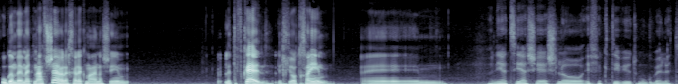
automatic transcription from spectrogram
הוא גם באמת מאפשר לחלק מהאנשים לתפקד, לחיות חיים. אמ, אני אציע שיש לו אפקטיביות מוגבלת.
